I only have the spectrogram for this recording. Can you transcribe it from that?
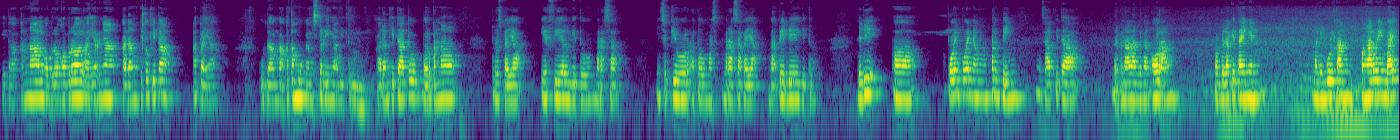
kita kenal ngobrol-ngobrol akhirnya kadang itu kita apa ya udah nggak ketemu chemistry-nya gitu Hmm. kadang kita tuh baru kenal terus kayak irfil gitu merasa insecure atau mas- merasa kayak nggak pede gitu jadi eh, poin-poin yang penting saat kita berkenalan dengan orang apabila kita ingin menimbulkan pengaruh yang baik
